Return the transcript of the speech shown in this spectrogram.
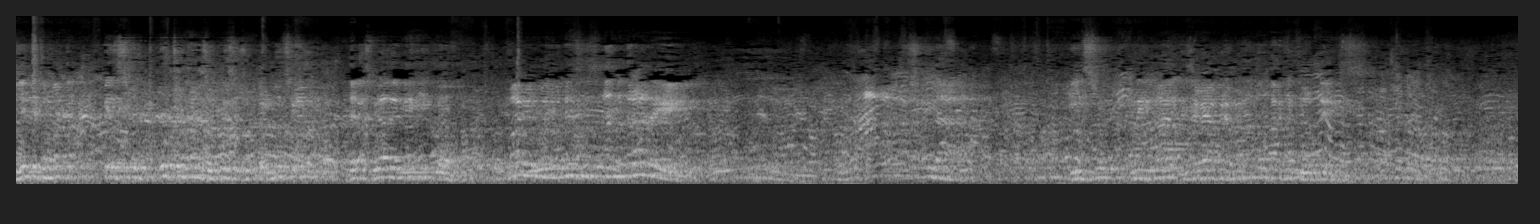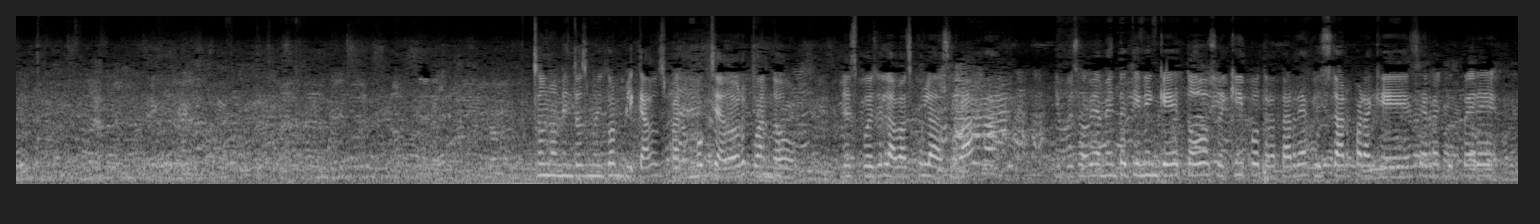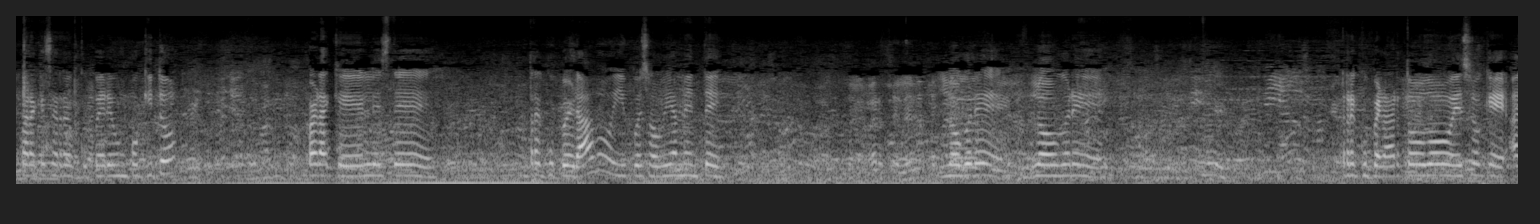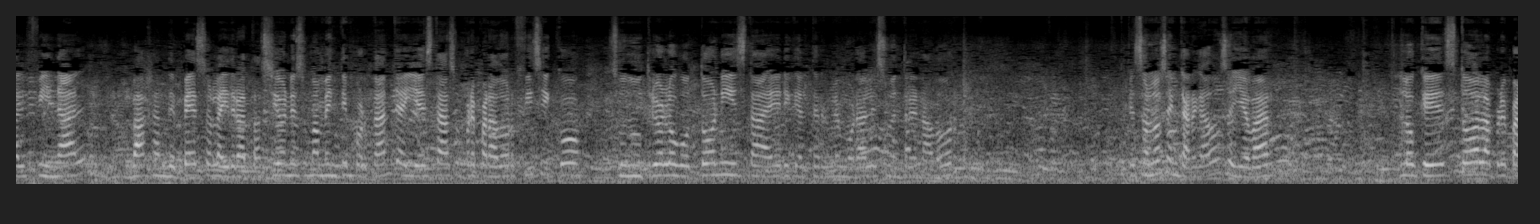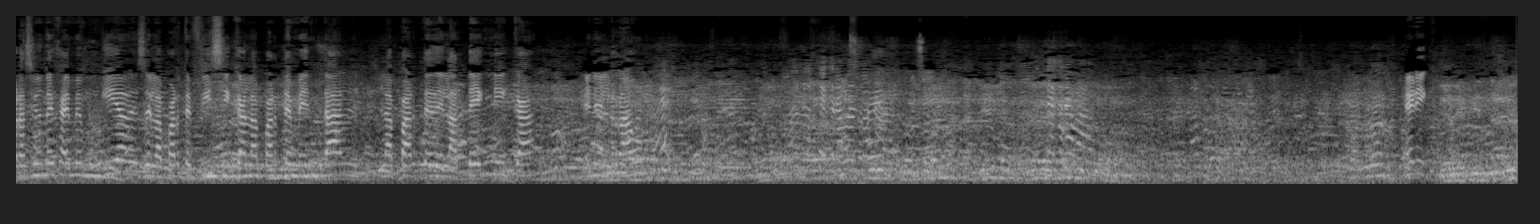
Siguiente combate, peso 8 gramos de peso supermúsculo de la Ciudad de México. Mario Mayoneses Andrade. Y su rival que se vea preparando Marco Cortés. Son momentos muy complicados para un boxeador cuando después de la báscula se baja y pues obviamente tienen que todo su equipo tratar de ajustar para que se recupere, para que se recupere un poquito, para que él esté recuperado y pues obviamente logre logre recuperar todo eso que al final bajan de peso, la hidratación es sumamente importante, ahí está su preparador físico, su nutriólogo Tony, está Eric el Terrible Morales, su entrenador, que son los encargados de llevar lo que es toda la preparación de Jaime Munguía, desde la parte física, la parte mental, la parte de la técnica en el round. Eric.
